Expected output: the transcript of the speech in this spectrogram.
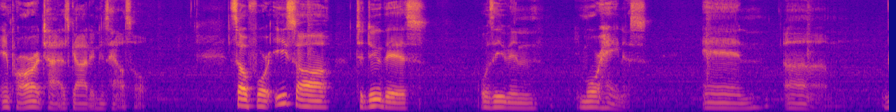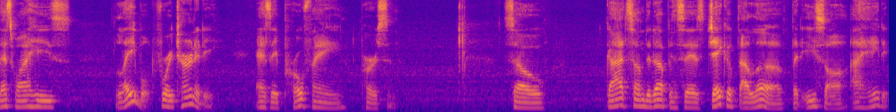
and prioritized God in his household. So for Esau to do this was even more heinous. And um, that's why he's labeled for eternity as a profane person. So God summed it up and says, Jacob I love, but Esau I hated.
